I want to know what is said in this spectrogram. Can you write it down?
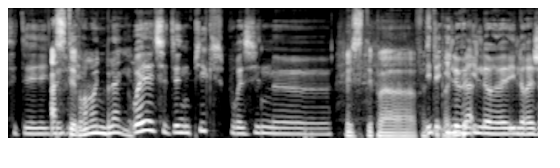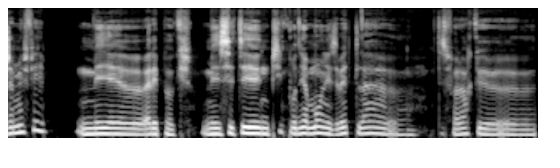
C'était. Ah, c'était vraiment une blague? Ouais, c'était une pique pour essayer de me. Mais c'était pas. enfin, Il, pas il, une le- blague. il l'aurait- il l'aurait jamais fait, mais euh, à l'époque. Mais c'était une pique pour dire bon, Elisabeth, là, euh, peut-être falloir que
